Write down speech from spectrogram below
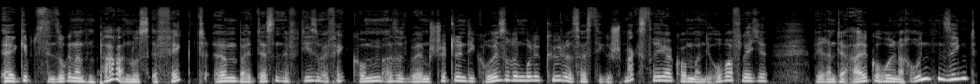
äh, gibt es den sogenannten Paranuss-Effekt, ähm, bei dessen, diesem Effekt kommen also beim Schütteln die größeren Moleküle, das heißt die Geschmacksträger kommen an die Oberfläche, während der Alkohol nach unten sinkt.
